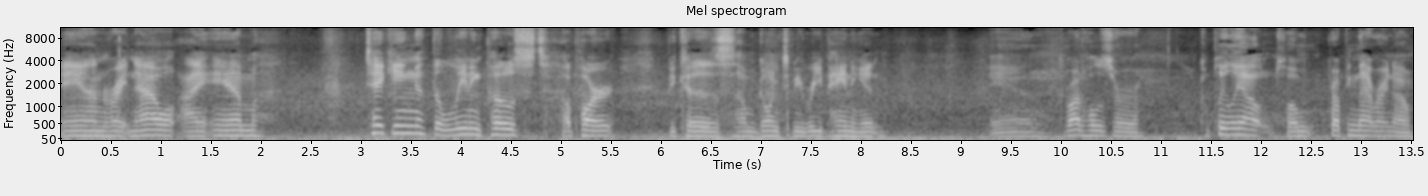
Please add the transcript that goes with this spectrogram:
And right now I am taking the leaning post apart because I'm going to be repainting it. And the rod holes are completely out, so I'm prepping that right now.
